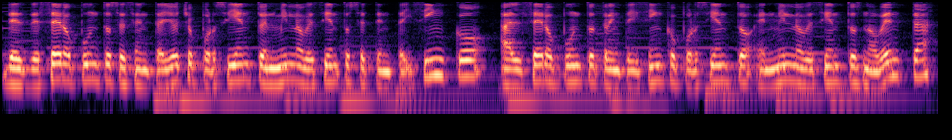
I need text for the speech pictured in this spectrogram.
desde 0.68% en 1975 al 0.35% en 1990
